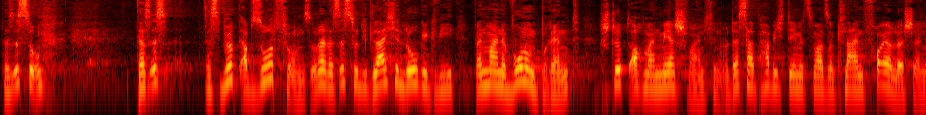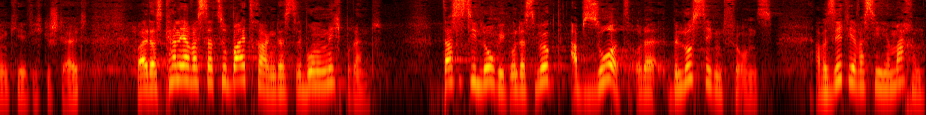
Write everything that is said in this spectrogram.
Das ist so, das ist, das wirkt absurd für uns, oder? Das ist so die gleiche Logik wie, wenn meine Wohnung brennt, stirbt auch mein Meerschweinchen. Und deshalb habe ich dem jetzt mal so einen kleinen Feuerlöscher in den Käfig gestellt, weil das kann ja was dazu beitragen, dass die Wohnung nicht brennt. Das ist die Logik und das wirkt absurd oder belustigend für uns. Aber seht ihr, was sie hier machen?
